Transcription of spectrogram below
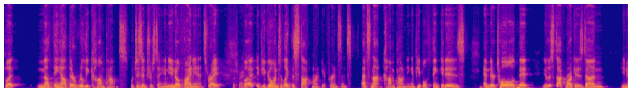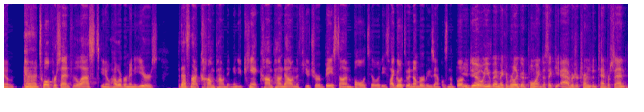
but nothing out there really compounds, which is interesting. And you know finance, right? right? But if you go into like the stock market, for instance, that's not compounding. And people think it is. And they're told that, you know, the stock market has done, you know, 12% for the last, you know, however many years but that's not compounding and you can't compound out in the future based on volatility. So I go through a number of examples in the book. You do. You make a really good point. Just like the average return has been 10%,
